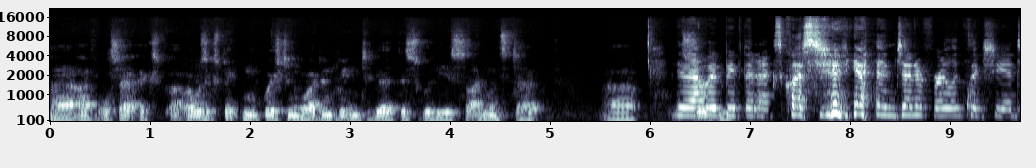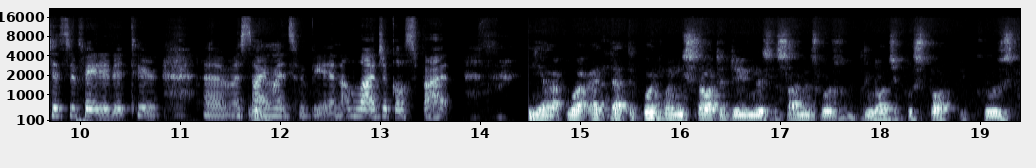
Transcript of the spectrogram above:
Uh, I've also ex- I was expecting the question. Why don't we integrate this with the assignments tab? Uh, Yeah, that would be the next question. yeah, and Jennifer looks like she anticipated it too. Um, assignments would be in a logical spot. Yeah, well, at, at the point when we started doing this, assignments wasn't the logical spot because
